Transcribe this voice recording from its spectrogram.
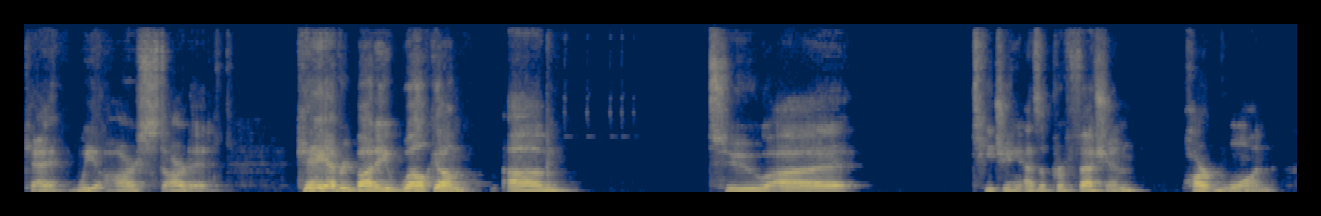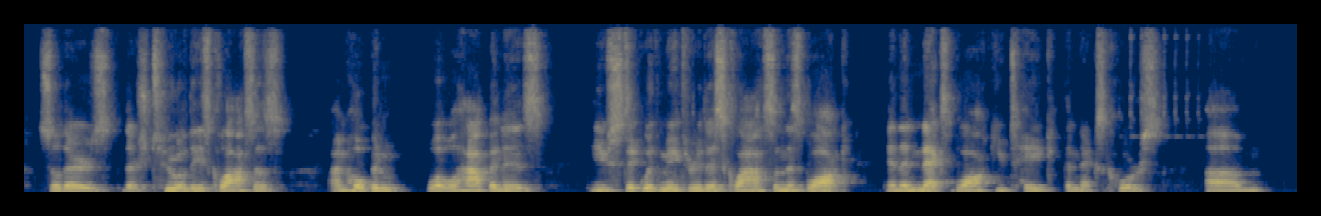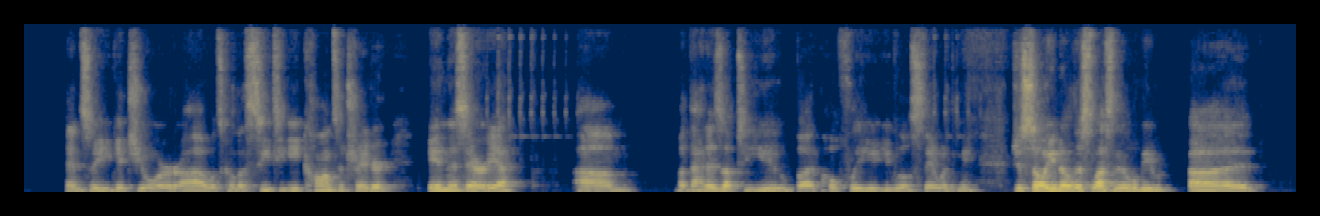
Okay, we are started. Okay, everybody, welcome um, to uh, teaching as a profession, part one. So there's there's two of these classes. I'm hoping what will happen is you stick with me through this class and this block, and the next block you take the next course, um, and so you get your uh, what's called a CTE concentrator in this area. Um, but that is up to you. But hopefully you, you will stay with me. Just so you know, this lesson will be uh,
